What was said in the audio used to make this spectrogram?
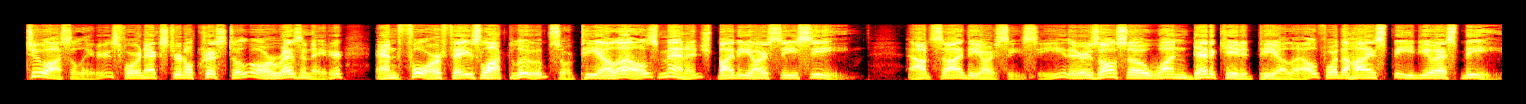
two oscillators for an external crystal or resonator, and four phase-locked loops or PLLs managed by the RCC. Outside the RCC, there is also one dedicated PLL for the high-speed USB.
